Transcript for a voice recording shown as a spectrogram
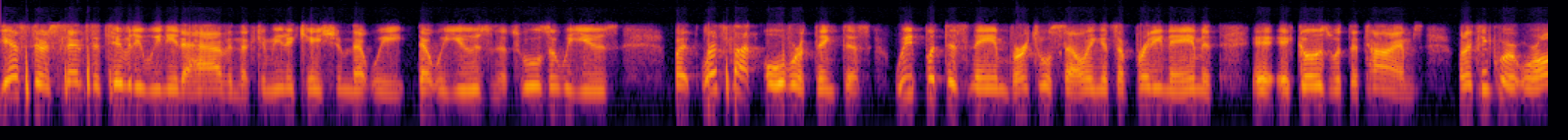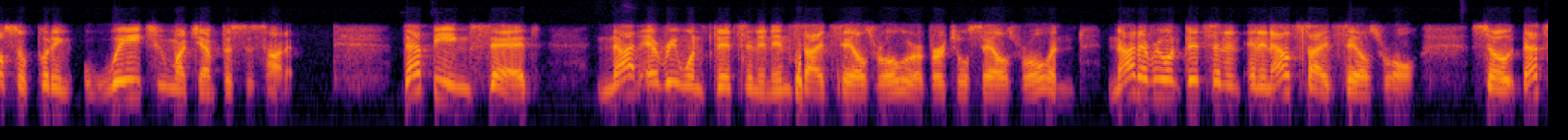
Yes, there's sensitivity we need to have in the communication that we that we use and the tools that we use, but let's not overthink this. We put this name, virtual selling. It's a pretty name. It it, it goes with the times, but I think we're we're also putting way too much emphasis on it. That being said, not everyone fits in an inside sales role or a virtual sales role, and not everyone fits in an, in an outside sales role. So that's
